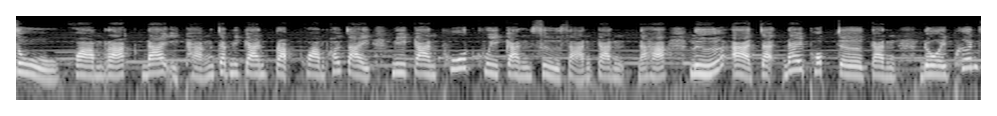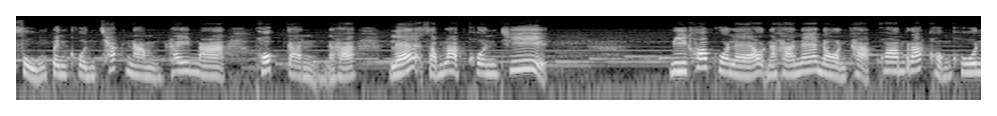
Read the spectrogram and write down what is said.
สู่ความรักได้อีกครั้ง จะมีการปรับความเข้าใจ มีการพูดคุยกันสื่อสารกันนะคะ หรืออาจจะได้พบเจอกัน โดยเพื่อนฝูงเป็นคนชักนำให้มาพบกันนะคะ และสำหรับคนที่มีครอบครัวแล้วนะคะ แน่นอนค่ะ ความรักของคุณ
